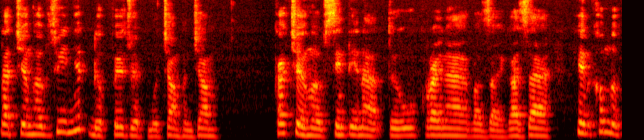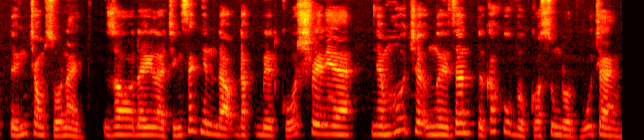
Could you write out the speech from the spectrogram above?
là trường hợp duy nhất được phê duyệt 100%. Các trường hợp xin tị nạn từ Ukraine và giải Gaza hiện không được tính trong số này, do đây là chính sách nhân đạo đặc biệt của Australia nhằm hỗ trợ người dân từ các khu vực có xung đột vũ trang.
